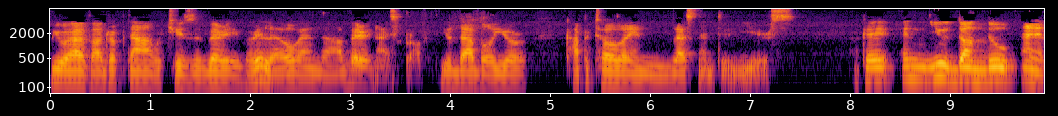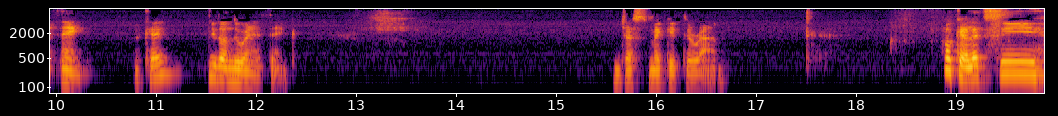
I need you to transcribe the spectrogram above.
you have a drop down which is very very low and a very nice profit. You double your capital in less than two years. Okay? And you don't do anything. Okay? You don't do anything. Just make it run. Okay, let's see.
